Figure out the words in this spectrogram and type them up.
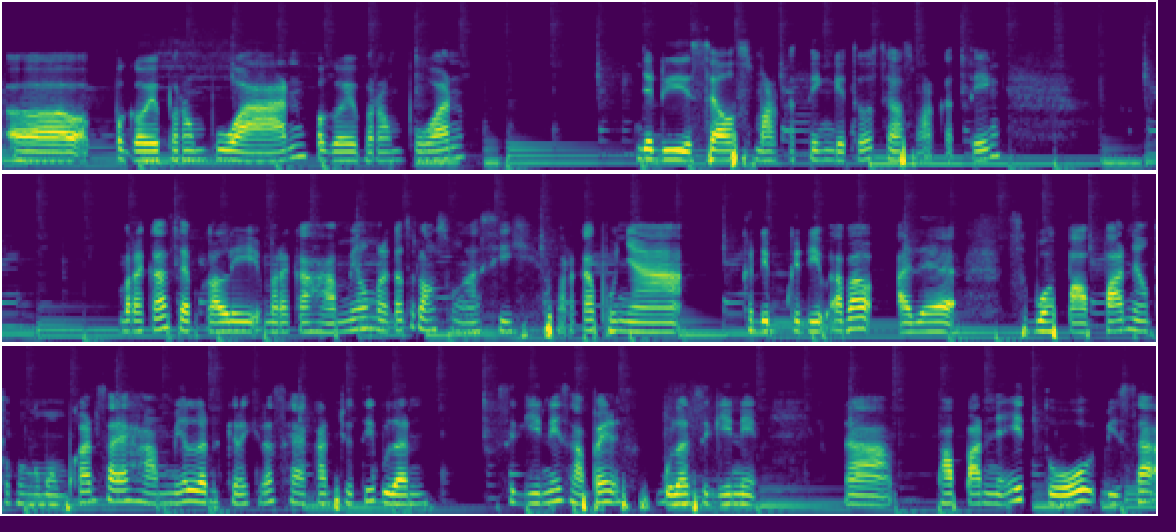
uh, pegawai perempuan, pegawai perempuan jadi sales marketing gitu, sales marketing. Mereka setiap kali mereka hamil mereka tuh langsung ngasih mereka punya kedip-kedip apa ada sebuah papan yang untuk mengumumkan saya hamil dan kira-kira saya akan cuti bulan segini sampai bulan segini. Nah papannya itu bisa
